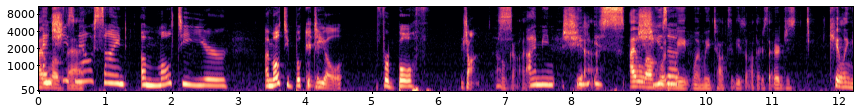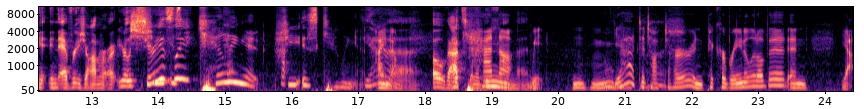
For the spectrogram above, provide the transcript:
I and she's that. now signed a multi year, a multi book deal for both genres. Oh, God. I mean, she Yeah. is. I love when a- we when we talk to these authors that are just killing it in every genre. You're like, she seriously? killing it. She is killing it. Yeah. I know. Oh, that's gonna be cannot fun then. Wait. hmm Oh yeah, to talk to her and pick her brain a little bit, and yeah,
